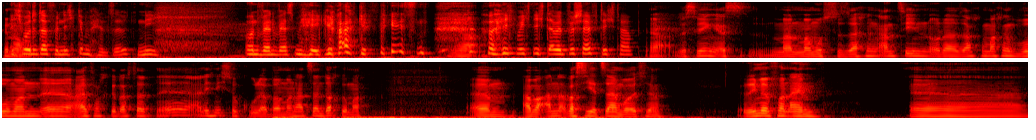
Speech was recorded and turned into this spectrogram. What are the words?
Genau. Ich wurde dafür nicht gehänselt, nie. Und wenn, wäre es mir egal gewesen, ja, weil ich mich nicht damit beschäftigt habe. ja, deswegen ist man, man musste Sachen anziehen oder Sachen machen, wo man äh, einfach gedacht hat, äh, eigentlich nicht so cool, aber man hat es dann doch gemacht. Ähm, aber an, was ich jetzt sagen wollte, reden wir von einem äh,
